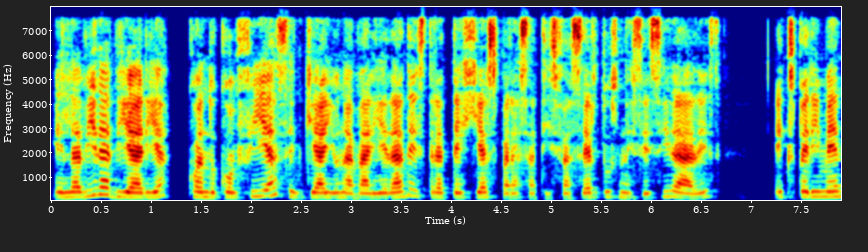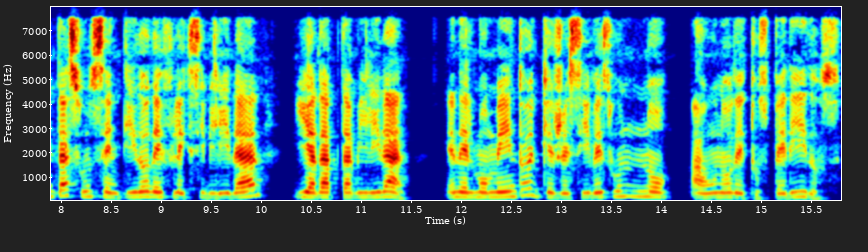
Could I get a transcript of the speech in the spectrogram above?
En la vida diaria, cuando confías en que hay una variedad de estrategias para satisfacer tus necesidades, experimentas un sentido de flexibilidad y adaptabilidad en el momento en que recibes un no a uno de tus pedidos.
